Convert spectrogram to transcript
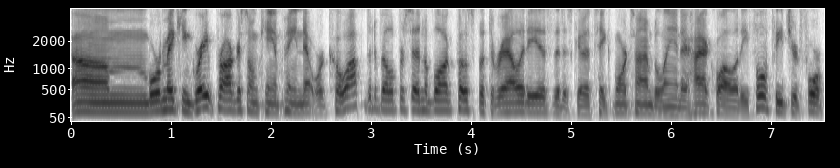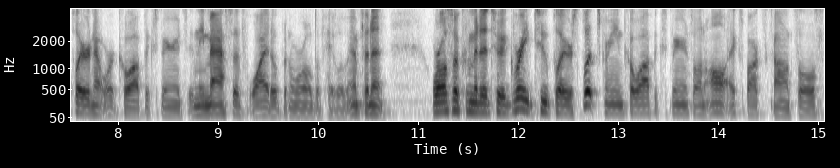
Um, we're making great progress on Campaign Network Co-op, the developer said in a blog post, but the reality is that it's going to take more time to land a high-quality, full-featured four-player network co-op experience in the massive, wide-open world of Halo Infinite. We're also committed to a great two-player split-screen co-op experience on all Xbox consoles.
